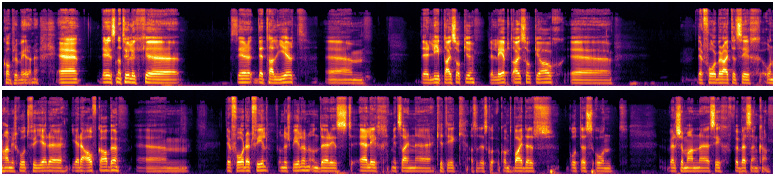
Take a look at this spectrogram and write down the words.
komprimieren. Äh, der ist natürlich äh, sehr detailliert. Ähm, der liebt Eishockey, der lebt Eishockey auch. Äh, der vorbereitet sich unheimlich gut für jede, jede Aufgabe. Ähm, der fordert viel von den Spielern und der ist ehrlich mit seiner Kritik. Also das kommt beides Gutes und welche man äh, sich verbessern kann.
